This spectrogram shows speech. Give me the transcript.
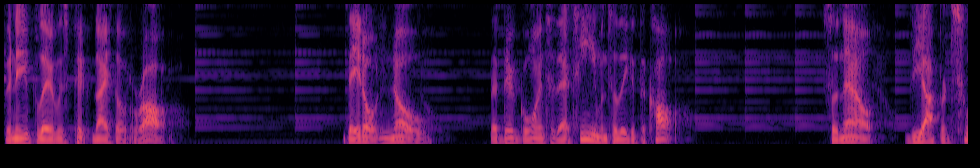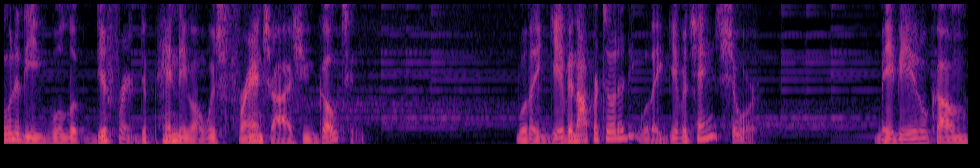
but any player who's picked ninth overall, they don't know that they're going to that team until they get the call. So now the opportunity will look different depending on which franchise you go to. Will they give an opportunity? Will they give a chance? Sure. Maybe it'll come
